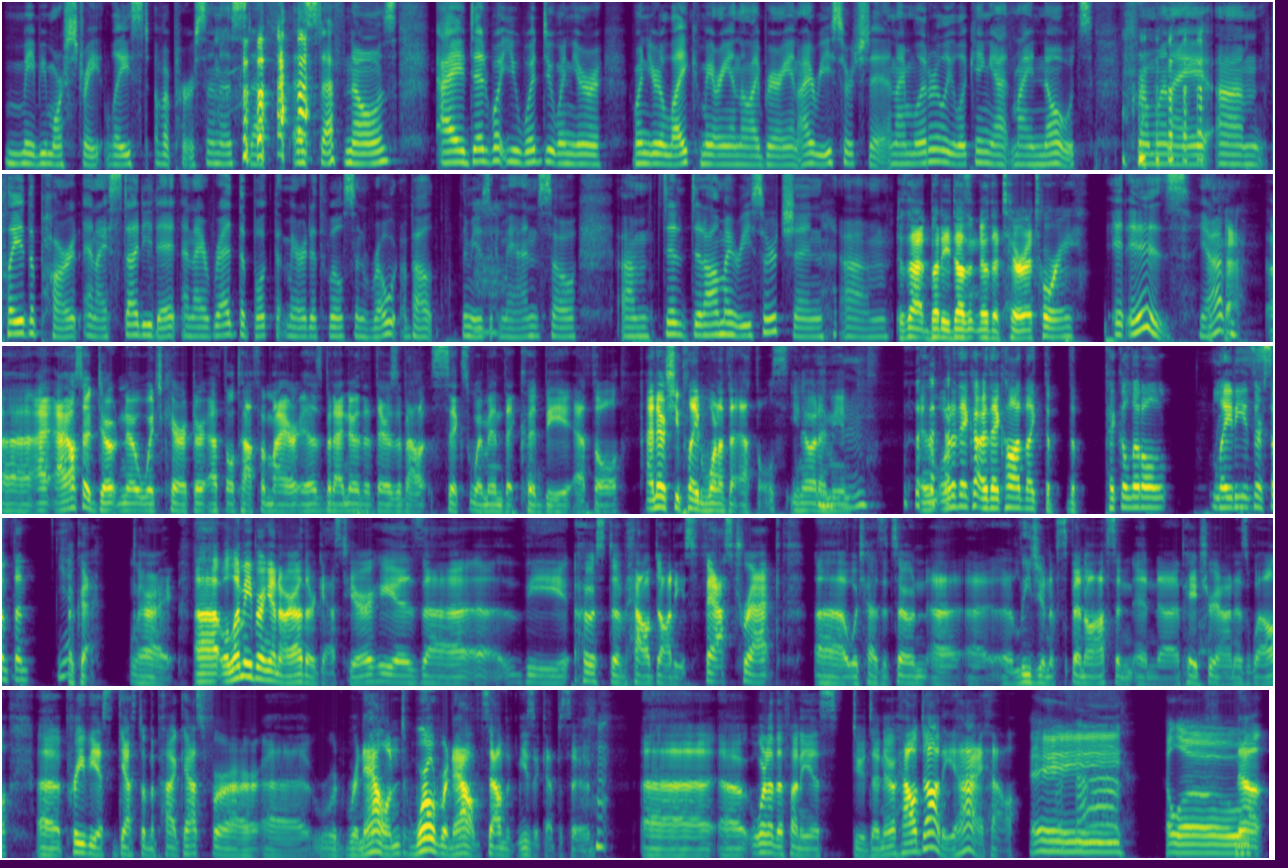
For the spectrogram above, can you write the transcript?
maybe more straight laced of a person as Steph as Steph knows. I did what you would do when you're when you're like Marian the librarian. I researched it and I'm literally looking at my notes from when I um, played the part and I studied it and I read the book that Meredith Willson wrote about the Music Man. So um, did did all my research and um, Is that but he doesn't know the territory? it is yeah. Okay. Uh, I, I also don't know which character Ethel Toffelmier is, but I know that there's about six women that could be Ethel. I know she played one of the Ethels. You know what I mean? And what are they called? Are they called like the the pick a little ladies or something? Yeah. Okay. All right. Uh, well, let me bring in our other guest here. He is uh, the host of Howell Dawdy's Fast Track, uh, which has its own uh, uh, legion of spinoffs and, and uh, Patreon as well. Uh, previous guest on the podcast for our uh, renowned, world renowned Sound of Music episode. uh, uh, one of the funniest dudes I know, Hal Dottie. Hi, Hal. Hey. Hello. Now,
